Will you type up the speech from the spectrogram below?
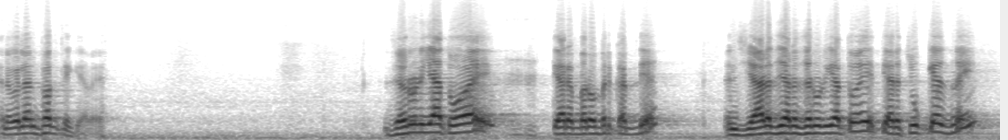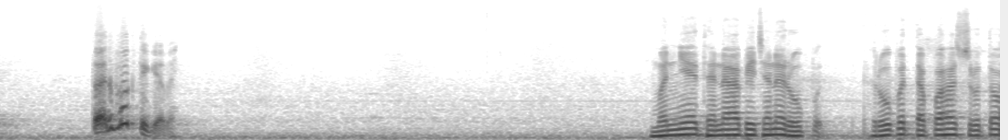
અને ઓલાને ભક્તિ કહેવાય. જરૂરિયાત હોય ત્યારે બરોબર કરી દે. અને જ્યારે જ્યારે જરૂરિયાત હોય ત્યારે ચૂકે જ નહીં, તો એને ભક્તિ કહેવાય. મન્યે ધનાભિજન રૂપ રૂપ તપઃ શ્રુતો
